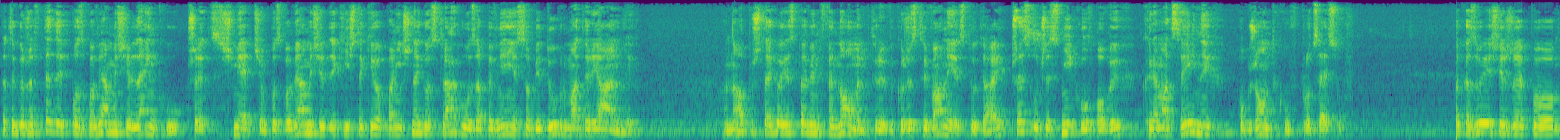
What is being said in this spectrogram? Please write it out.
Dlatego, że wtedy pozbawiamy się lęku przed śmiercią, pozbawiamy się jakiegoś takiego panicznego strachu zapewnienie sobie dóbr materialnych. No oprócz tego jest pewien fenomen, który wykorzystywany jest tutaj przez uczestników owych kremacyjnych obrządków, procesów. Okazuje się, że po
